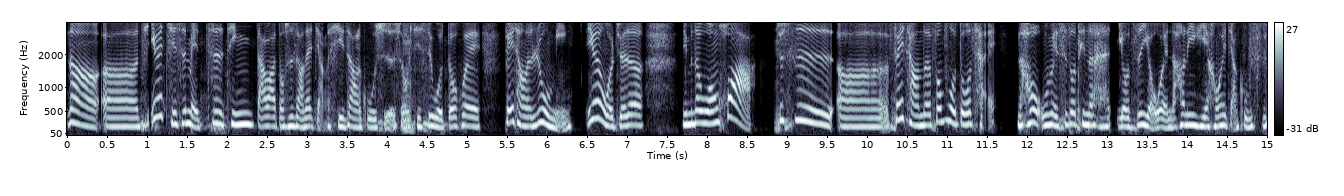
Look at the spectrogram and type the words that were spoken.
那呃，因为其实每次听达瓦董事长在讲西藏的故事的时候，嗯其实我都会非常的入迷，因为我觉得你们的文化就是呃非常的丰富多彩，然后我每次都听得很有滋有味，然后你也很会讲故事，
